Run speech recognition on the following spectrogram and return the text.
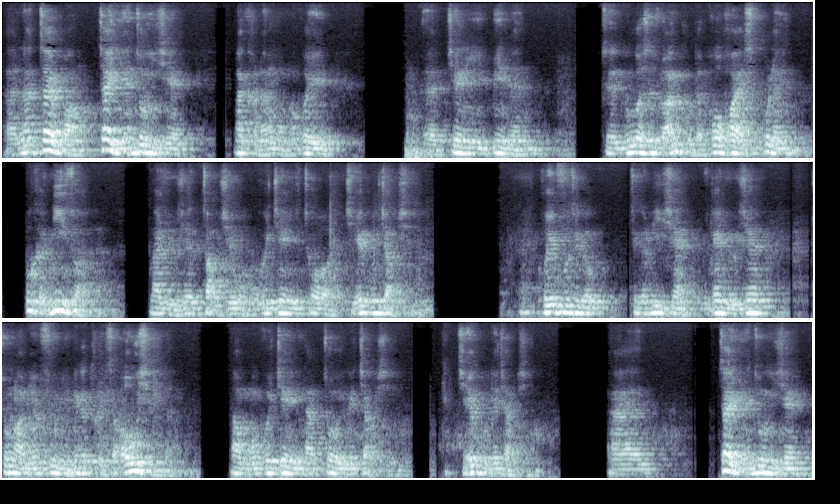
呃，那再往再严重一些，那可能我们会呃建议病人，这如果是软骨的破坏是不能不可逆转的，那有些早期我们会建议做截骨矫形，恢复这个。这个立线，你看有一些中老年妇女那个腿是 O 型的，那我们会建议她做一个矫形，截骨的矫形。呃，再严重一些，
